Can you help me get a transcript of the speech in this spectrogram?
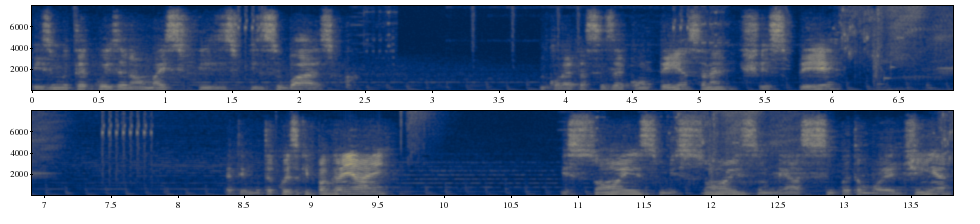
Fiz muita coisa não, mas fiz, fiz o básico. Coleta essas recompensas, né? XP. É, tem muita coisa aqui pra ganhar, hein? Missões, missões. Vamos ganhar 50 moedinhas.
